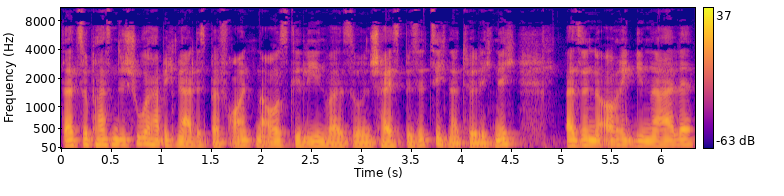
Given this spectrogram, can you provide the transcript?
dazu passende Schuhe habe ich mir alles bei Freunden ausgeliehen, weil so einen Scheiß besitze ich natürlich nicht. Also eine originale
